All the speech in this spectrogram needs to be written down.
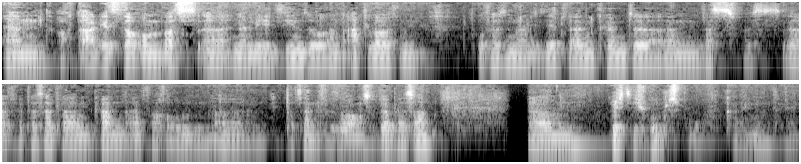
Ähm, auch da geht es darum, was äh, in der Medizin so an Abläufen professionalisiert werden könnte, ähm, was, was äh, verbessert werden kann, einfach um äh, die Patientenversorgung zu verbessern. Ähm, richtig gutes Buch, kann ich nur empfehlen.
